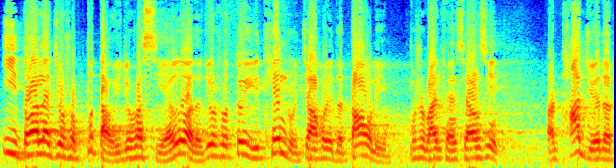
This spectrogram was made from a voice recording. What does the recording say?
异端呢，就是不等于就是说邪恶的，就是说对于天主教会的道理不是完全相信，而他觉得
